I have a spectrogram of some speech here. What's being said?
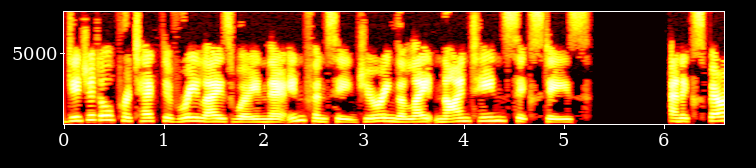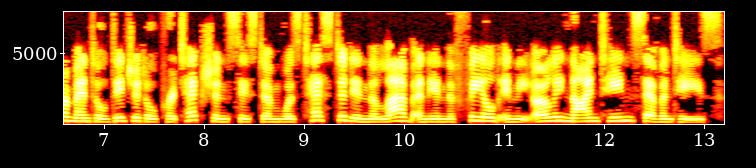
Digital protective relays were in their infancy during the late 1960s. An experimental digital protection system was tested in the lab and in the field in the early 1970s.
